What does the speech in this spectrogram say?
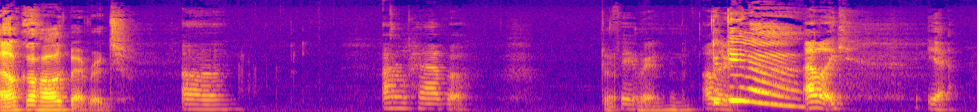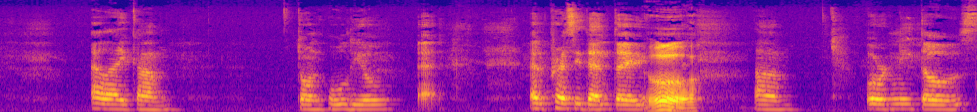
Alcoholic beverage. Um, I don't have a favorite. Other, Tequila. I like, yeah. I like um, Don Julio, eh, El Presidente, Oh, um, Hornitos,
